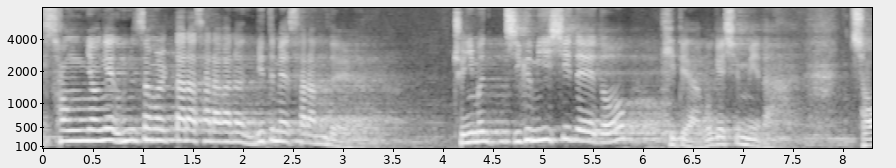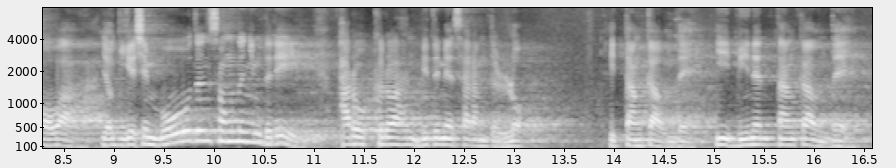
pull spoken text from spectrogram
성령의 음성을 따라 살아가는 믿음의 사람들, 주님은 지금 이 시대에도 기대하고 계십니다. 저와 여기 계신 모든 성도님들이 바로 그러한 믿음의 사람들로 이 땅 가운데, 이 미넨 땅 가운데,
